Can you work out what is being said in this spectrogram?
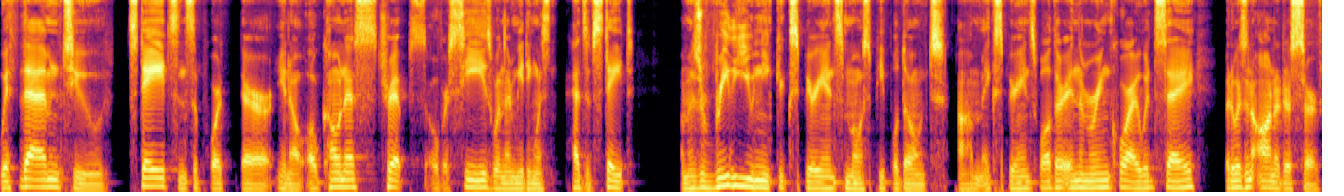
with them to states and support their, you know, OCONUS trips overseas when they're meeting with heads of state. Um, it was a really unique experience. Most people don't um, experience while they're in the Marine Corps, I would say but it was an honor to serve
